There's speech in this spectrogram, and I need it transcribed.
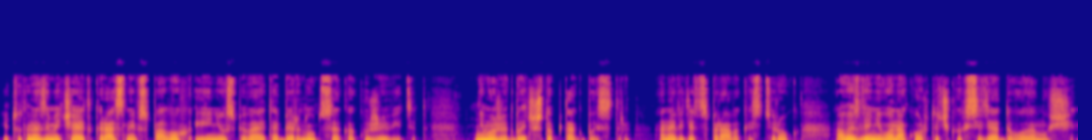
И тут она замечает красный всполох и не успевает обернуться, как уже видит. Не может быть, чтоб так быстро. Она видит справа костерок, а возле него на корточках сидят двое мужчин.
